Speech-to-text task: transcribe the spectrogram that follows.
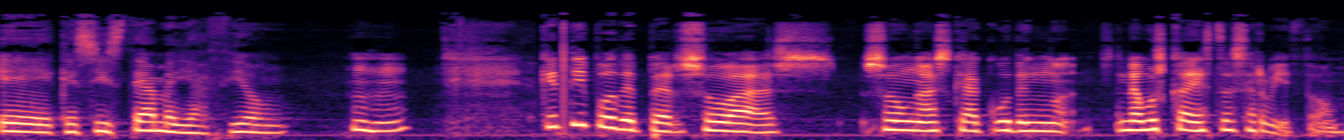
eh, que existe a mediación. Uh -huh. Que tipo de persoas son as que acuden na busca deste servizo?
